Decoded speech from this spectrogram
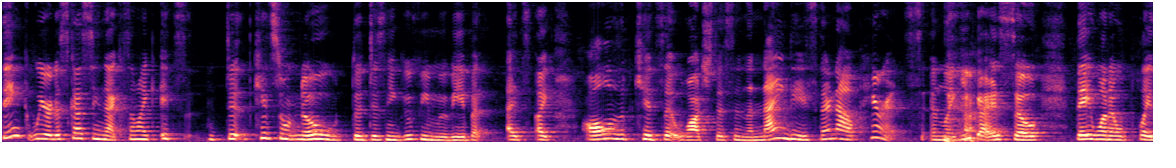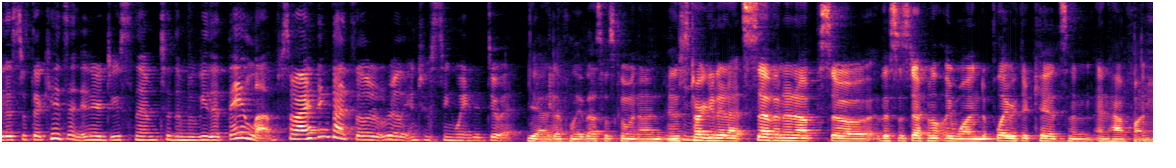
think we were discussing that because I'm like, it's d- kids don't know the Disney Goofy movie, but it's like all of the kids that watched this in the 90s, they're now parents and like you guys, so they want to play this with their kids and introduce them to the movie that they love. So I think that's a really interesting way to do it. Yeah, definitely. That's what's going on. And Mm-hmm. it's targeted at seven and up, so this is definitely one to play with your kids and, and have fun.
